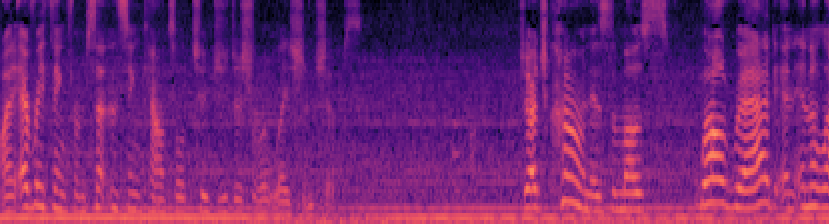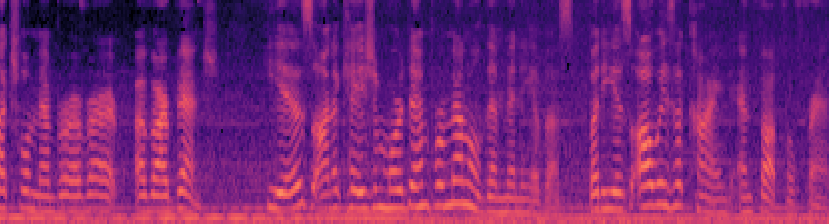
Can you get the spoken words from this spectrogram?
on everything from sentencing counsel to judicial relationships. Judge Cohn is the most well-read and intellectual member of our, of our bench. He is, on occasion, more temperamental than many of us, but he is always a kind and thoughtful friend.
